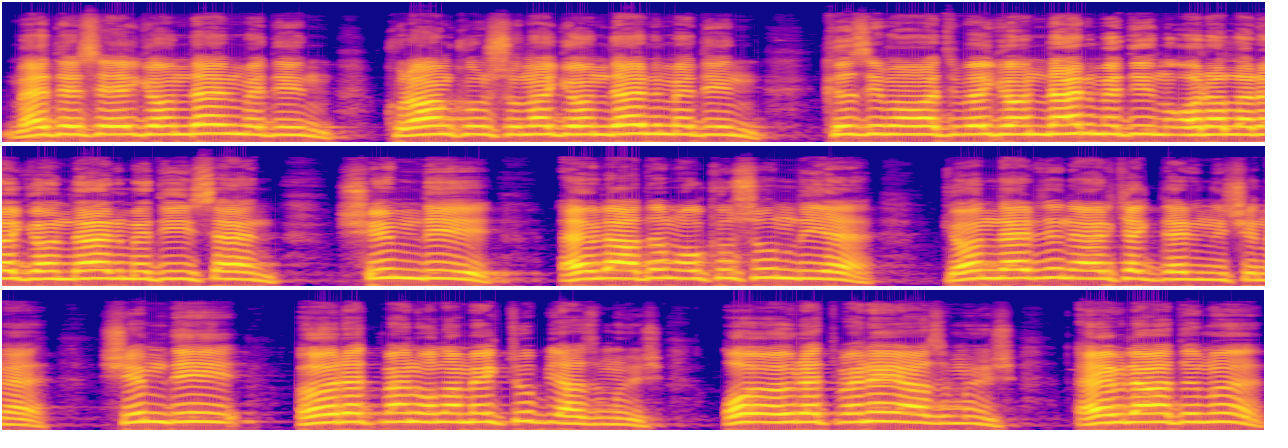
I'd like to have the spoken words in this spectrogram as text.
Medreseye göndermedin. Kur'an kursuna göndermedin. Kız İmam Hatip'e göndermedin. Oralara göndermediysen şimdi evladım okusun diye gönderdin erkeklerin içine. Şimdi öğretmen ona mektup yazmış. O öğretmene yazmış. Evladımı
